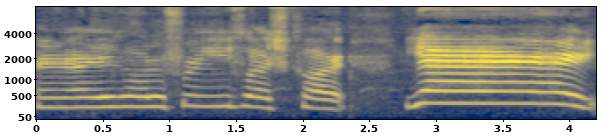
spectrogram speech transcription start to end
And I got a free flash card. Yay!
